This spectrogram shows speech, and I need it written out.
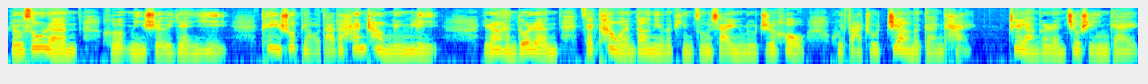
刘松仁和米雪的演绎，可以说表达的酣畅淋漓，也让很多人在看完当年的《品宗侠影录》之后，会发出这样的感慨：这两个人就是应该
